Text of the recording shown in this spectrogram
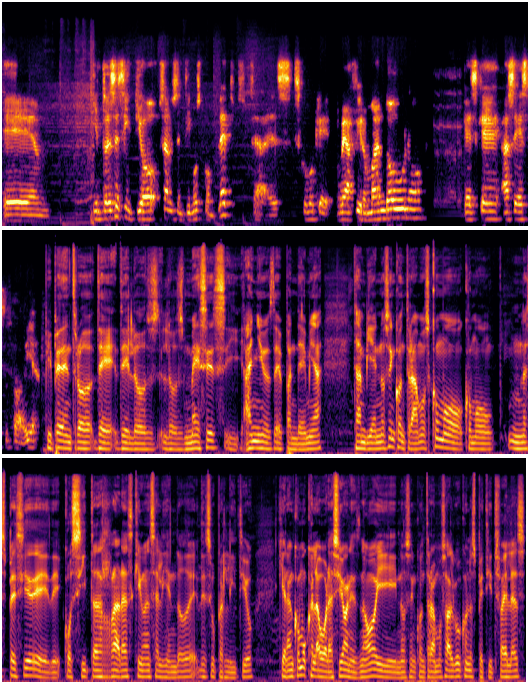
Eh, y entonces se sintió, o sea, nos sentimos completos, o sea, es, es como que reafirmando uno que es que hace esto todavía. Pipe, dentro de, de los, los, meses y años de pandemia, también nos encontramos como, como una especie de, de cositas raras que iban saliendo de, de Superlitio, que eran como colaboraciones, ¿no? Y nos encontramos algo con los Petit Felas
